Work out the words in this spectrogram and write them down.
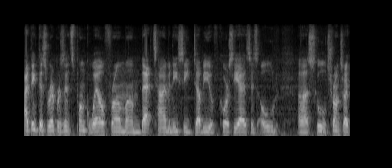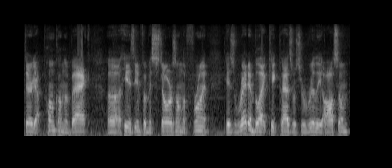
I think this represents Punk well from um, that time in ECW. Of course, he has his old uh, school trunks right there. Got Punk on the back. Uh, his infamous stars on the front. His red and black kick pads, which are really awesome.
